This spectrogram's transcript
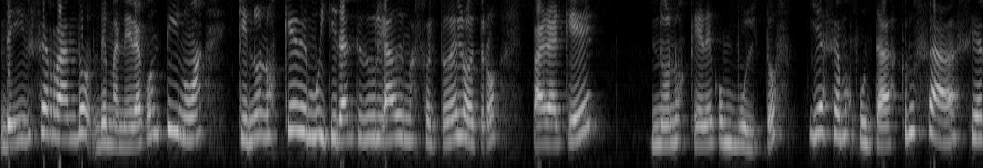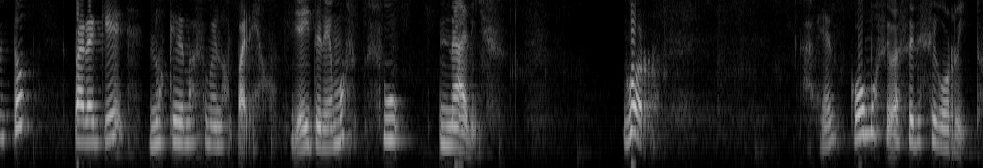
de ir cerrando de manera continua, que no nos quede muy tirante de un lado y más suelto del otro, para que no nos quede con bultos. Y hacemos puntadas cruzadas, ¿cierto? Para que nos quede más o menos parejo. Y ahí tenemos su nariz. Gorro. A ver, ¿cómo se va a hacer ese gorrito?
